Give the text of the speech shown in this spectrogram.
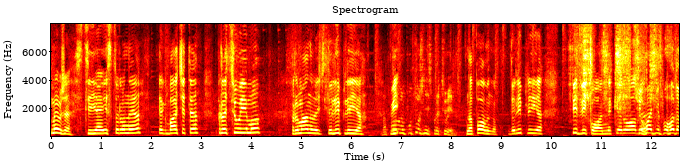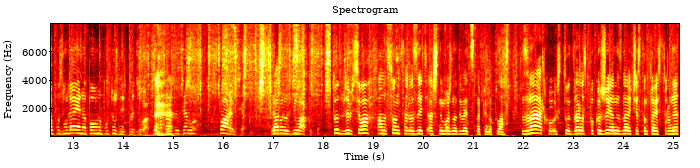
Ми вже з цієї сторони, як бачите, працюємо. Романович доліплює На повну потужність працюємо. наповну, доліплює підвіконники робить. Сьогодні погода дозволяє на повну потужність працювати. О, спарився. Треба роздіватися. Тут вже все, але сонце разить, аж не можна дивитися на пінопласт. Зверху, ось тут. Зараз покажу, я не знаю, чи з там тої сторони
